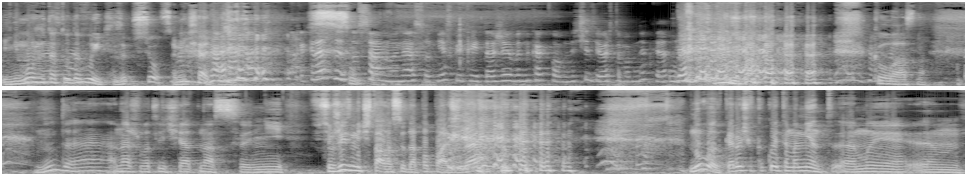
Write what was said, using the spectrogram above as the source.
И не может оттуда выйти. Все, замечательно. Как раз это самое. У нас вот несколько этажей. Вы на каком? На четвертом, а на пятом. Классно. Ну да, она же, в отличие от нас, не всю жизнь мечтала сюда попасть, да? Ну вот, короче, в какой-то момент э, мы эм,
